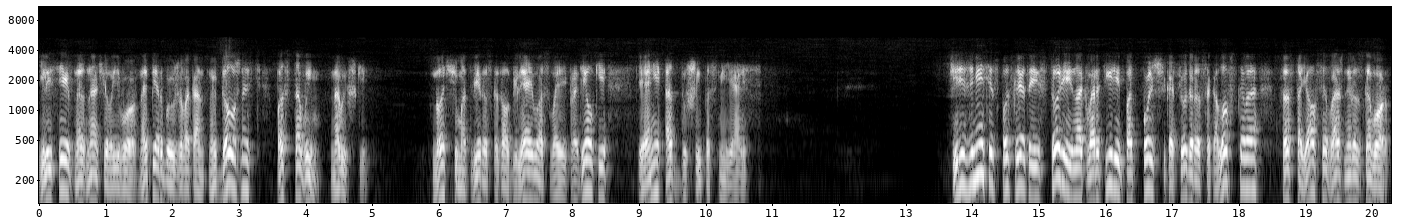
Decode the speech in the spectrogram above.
Елисеев назначил его на первую же вакантную должность постовым на вышке. Ночью Матвей рассказал Беляеву о своей проделке, и они от души посмеялись. Через месяц после этой истории на квартире подпольщика Федора Соколовского состоялся важный разговор.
